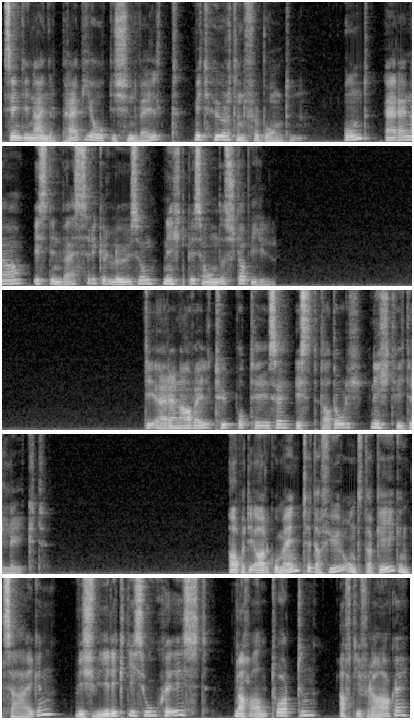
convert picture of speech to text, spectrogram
sind in einer präbiotischen Welt mit Hürden verbunden. Und RNA ist in wässriger Lösung nicht besonders stabil. Die RNA-Welthypothese ist dadurch nicht widerlegt. Aber die Argumente dafür und dagegen zeigen, wie schwierig die Suche ist nach Antworten auf die Frage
